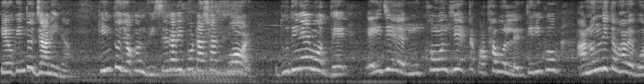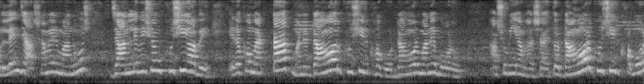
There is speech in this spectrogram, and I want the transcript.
কেউ কিন্তু জানি না। কিন্তু যখন ভিসেরা রিপোর্ট আসার পর দুদিনের মধ্যে এই যে মুখ্যমন্ত্রী একটা কথা বললেন, তিনি খুব আনন্দিতভাবে বললেন যে আসামের মানুষ জানলে ভীষণ খুশি হবে। এরকম একটা মানে ডাঙর খুশির খবর, ডাঙর মানে বড় আসামিয়া ভাষায়। তো ডাঙর খুশির খবর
